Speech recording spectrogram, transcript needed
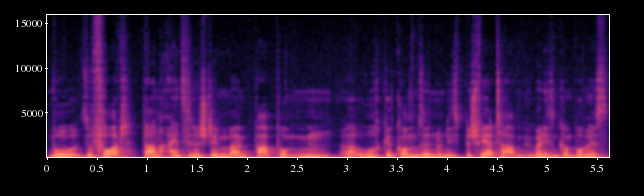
wo sofort dann einzelne Stimmen bei ein paar Punkten äh, hochgekommen sind und die sich beschwert haben über diesen Kompromiss.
